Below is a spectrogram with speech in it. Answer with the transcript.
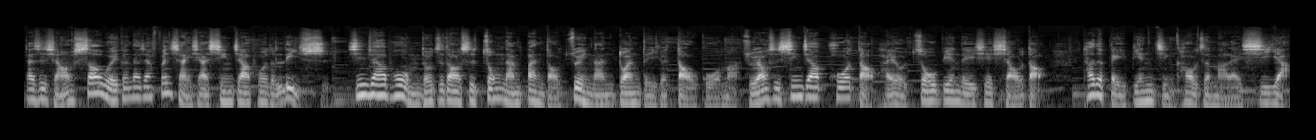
但是想要稍微跟大家分享一下新加坡的历史。新加坡我们都知道是中南半岛最南端的一个岛国嘛，主要是新加坡岛还有周边的一些小岛。它的北边紧靠着马来西亚，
